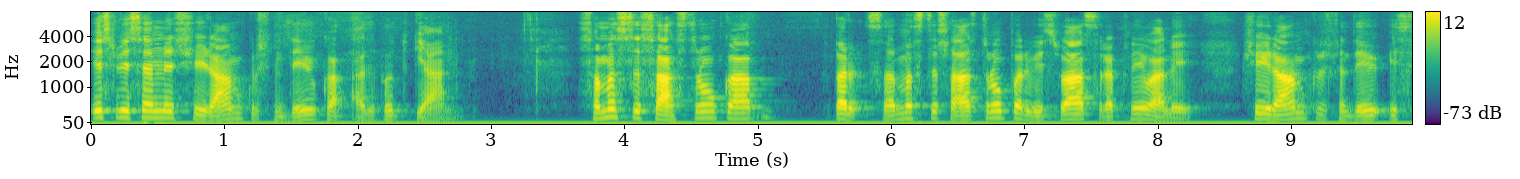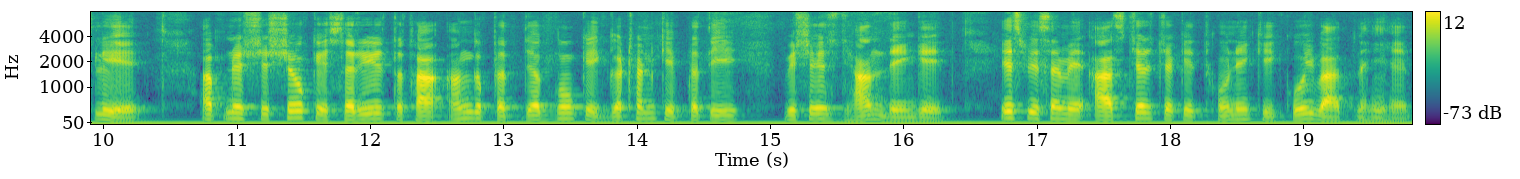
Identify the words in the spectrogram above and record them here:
इस विषय में श्री रामकृष्ण देव का अद्भुत ज्ञान। समस्त शास्त्रों का पर, समस्त शास्त्रों पर विश्वास रखने वाले श्री रामकृष्ण देव इसलिए अपने शिष्यों के शरीर तथा अंग प्रत्यंगों के गठन के प्रति विशेष ध्यान देंगे। इस विषय में आश्चर्यचकित होने की कोई बात नहीं है।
